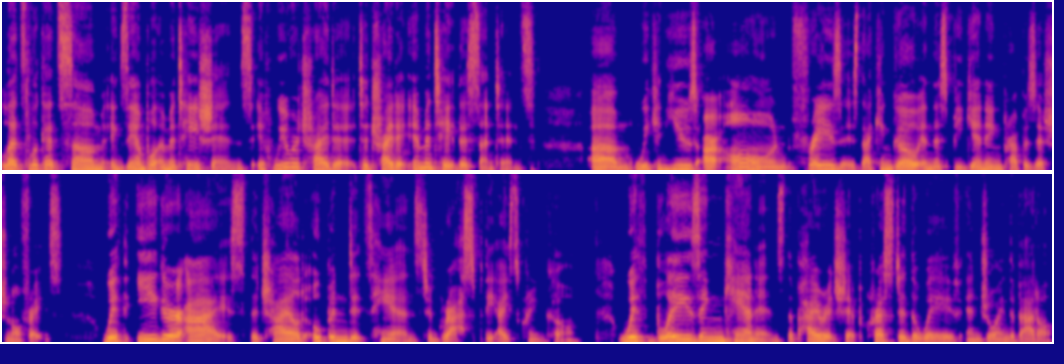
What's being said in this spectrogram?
let's look at some example imitations. If we were try to, to try to imitate this sentence, um, we can use our own phrases that can go in this beginning prepositional phrase. With eager eyes, the child opened its hands to grasp the ice cream cone. With blazing cannons, the pirate ship crested the wave and joined the battle.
